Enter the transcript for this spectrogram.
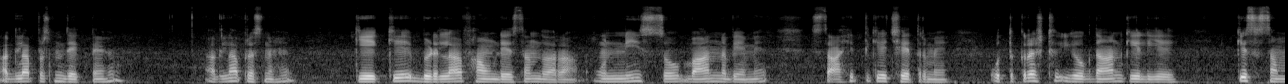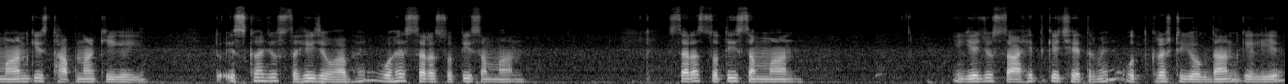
अगला प्रश्न देखते हैं। अगला प्रश्न है के के बिड़ला फाउंडेशन द्वारा उन्नीस सौ बानबे में साहित्य के क्षेत्र में उत्कृष्ट योगदान के लिए किस सम्मान की स्थापना की गई? तो इसका जो सही जवाब है वो है सरस्वती सम्मान। सरस्वती सम्मान, ये जो साहित्य के क्षेत्र में उत्कृष्ट योगदान के लिए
